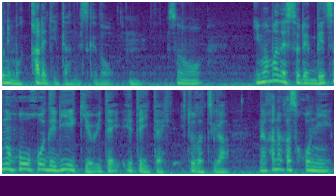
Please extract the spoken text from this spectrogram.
こにも書かれていたんですけど、うん、その今までそれ別の方法で利益を得て得ていた人たちがなかなかそこに、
